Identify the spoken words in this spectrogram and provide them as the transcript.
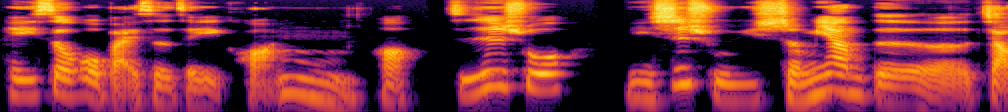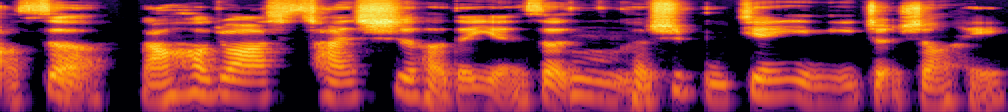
黑色或白色这一块。嗯，好，只是说你是属于什么样的角色，嗯、然后就要穿适合的颜色。嗯，可是不建议你整身黑。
